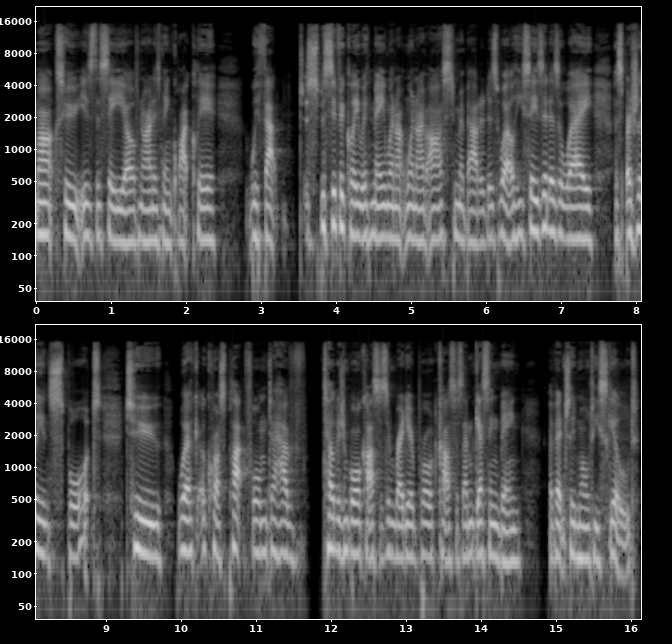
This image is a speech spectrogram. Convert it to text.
Marks, who is the CEO of Nine, has been quite clear with that specifically with me when I when I've asked him about it as well. He sees it as a way, especially in sport, to work across platform to have television broadcasters and radio broadcasters, I'm guessing being eventually multi-skilled.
